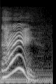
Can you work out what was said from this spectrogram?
hey!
